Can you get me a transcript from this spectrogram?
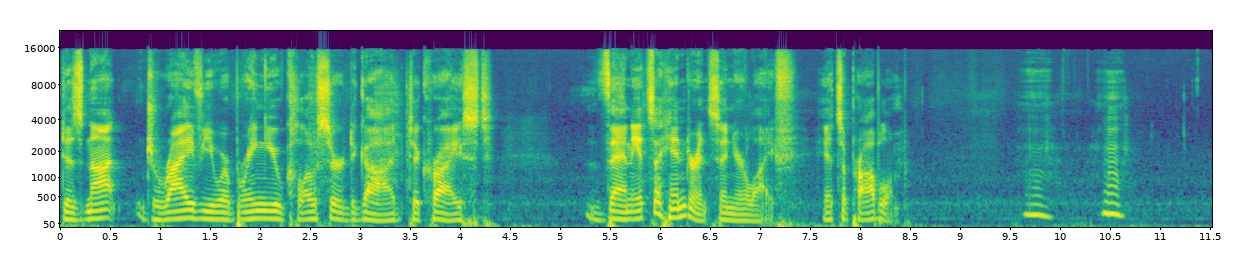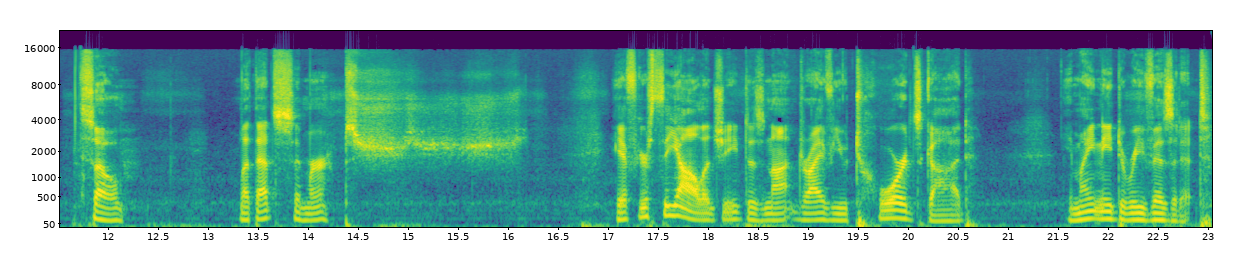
does not drive you or bring you closer to God, to Christ, then it's a hindrance in your life. It's a problem. Hmm. Hmm. So let that simmer. If your theology does not drive you towards God, you might need to revisit it.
